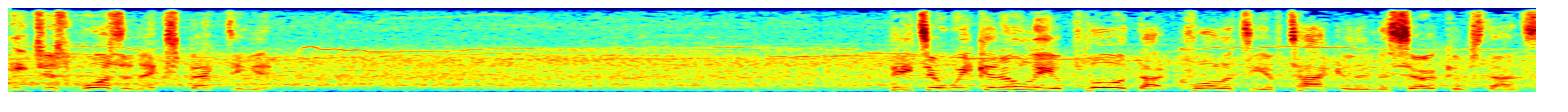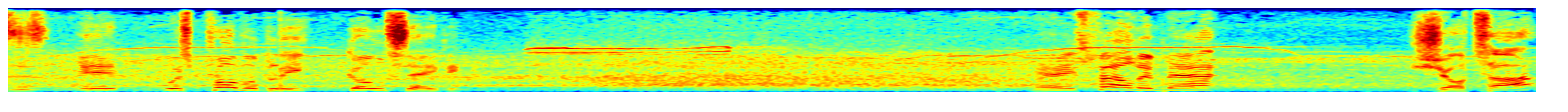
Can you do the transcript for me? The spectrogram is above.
he just wasn't expecting it. Peter, we can only applaud that quality of tackle in the circumstances. It was probably goal-saving. Yeah, he's fouled him there. Jota.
